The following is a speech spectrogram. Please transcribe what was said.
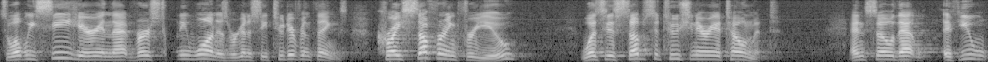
So, what we see here in that verse 21 is we're going to see two different things. Christ suffering for you was his substitutionary atonement. And so that if you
